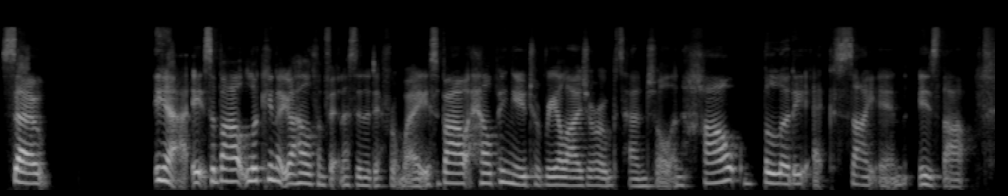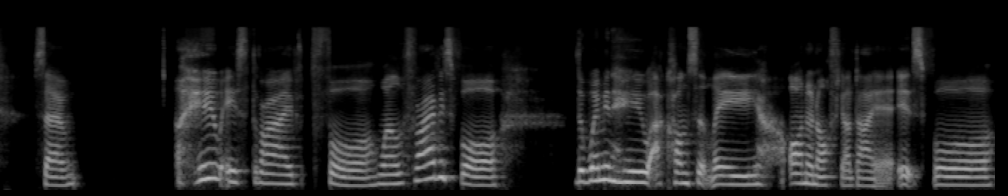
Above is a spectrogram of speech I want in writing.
so, yeah, it's about looking at your health and fitness in a different way. It's about helping you to realize your own potential. And how bloody exciting is that? So, who is Thrive for? Well, Thrive is for the women who are constantly on and off your diet. It's for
